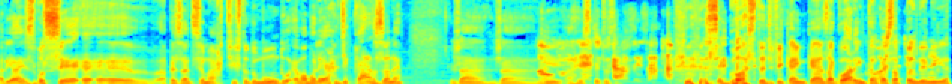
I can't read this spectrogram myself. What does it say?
Aliás, você, é, é, é apesar de ser uma artista do mundo, é uma mulher de casa, né? Já, já li a respeito. É casa, exatamente. Você gosta de ficar em casa. Agora, então, com essa pandemia.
